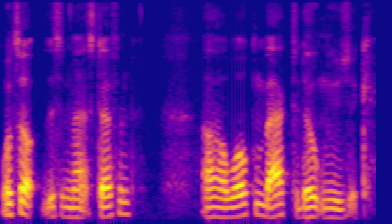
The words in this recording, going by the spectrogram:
What's up? This is Matt Steffen. Uh, welcome back to Dope Music.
